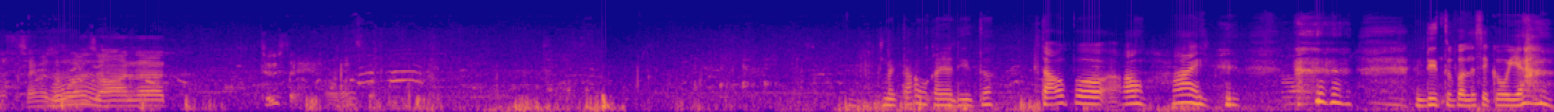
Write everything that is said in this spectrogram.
That's the same as it was Ah. on uh, Tuesday or Wednesday. May tao kaya dito? Tao po. Oh, hi. dito pala si kuya.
